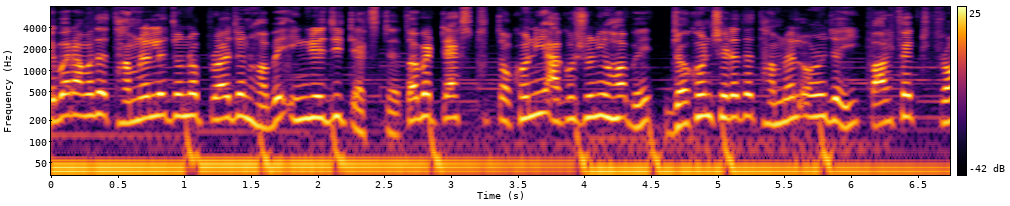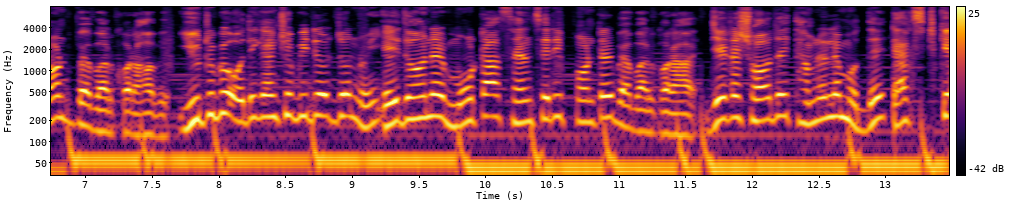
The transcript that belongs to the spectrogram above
এবার আমাদের থামনেলের জন্য প্রয়োজন হবে ইংরেজি টেক্সটের তবে টেক্সট তখনই আকর্ষণীয় হবে যখন সেটাতে থামনেল অনুযায়ী পারফেক্ট ফ্রন্ট ব্যবহার করা হবে। ইউটিউবে অধিকাংশ ভিডিওর জন্যই এই ধরনের মোটা সেন্সারি ফন্টের ব্যবহার করা হয়, যেটা সহজেই থামনেলের মধ্যে টেক্সটকে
